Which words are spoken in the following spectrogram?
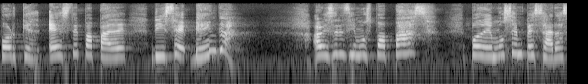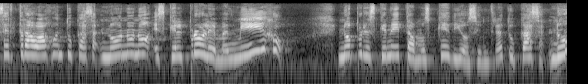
porque este papá dice, venga, a veces decimos, papás, podemos empezar a hacer trabajo en tu casa. No, no, no, es que el problema es mi hijo. No, pero es que necesitamos que Dios entre a tu casa. No,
